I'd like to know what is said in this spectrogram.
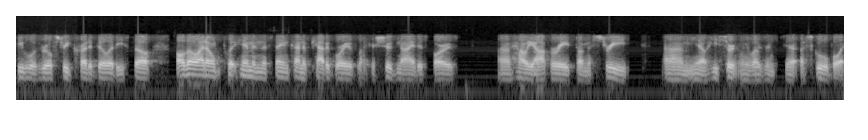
people with real street credibility. So although I don't put him in the same kind of category of like a Suge Knight as far as uh, how he operates on the street. Um, you know, he certainly wasn't a schoolboy.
